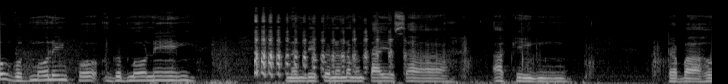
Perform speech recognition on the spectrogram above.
Hello, good morning po. Good morning. Nandito na naman tayo sa aking trabaho.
